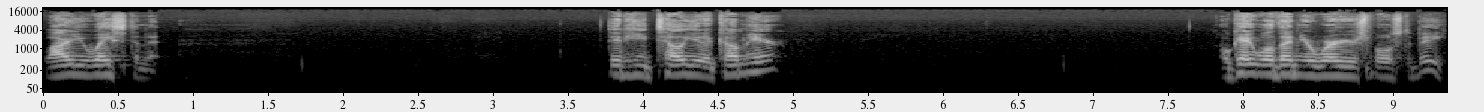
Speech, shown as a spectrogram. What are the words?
Why are you wasting it? Did he tell you to come here? Okay, well, then you're where you're supposed to be.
